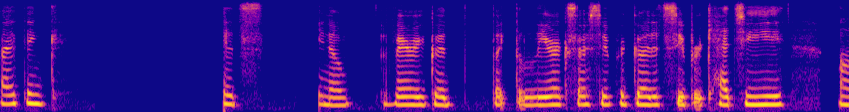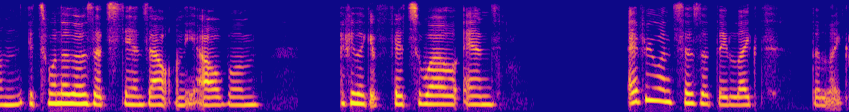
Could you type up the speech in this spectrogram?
I think it's, you know, very good like the lyrics are super good, it's super catchy. Um it's one of those that stands out on the album. I feel like it fits well and everyone says that they liked the like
